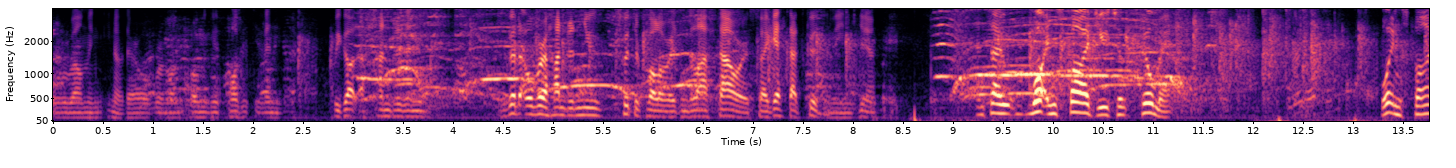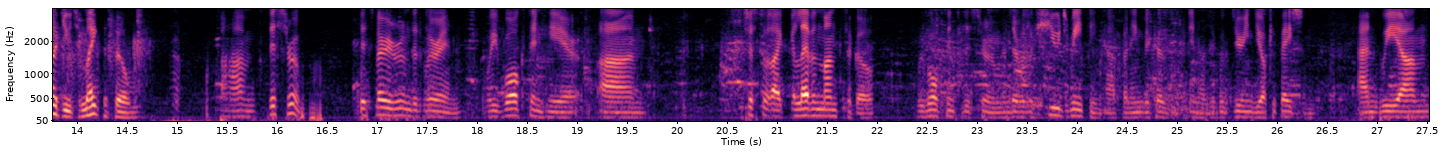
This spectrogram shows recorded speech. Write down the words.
overwhelming, you know, they're overwhelmingly positive, and we got a hundred and we got over a hundred new Twitter followers in the last hour. So I guess that's good. I mean, yeah. And so, what inspired you to film it? What inspired you to make the film? Um, this room, this very room that we're in. We walked in here um, just like 11 months ago. We walked into this room and there was a huge meeting happening because you know it was during the occupation, and we um,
